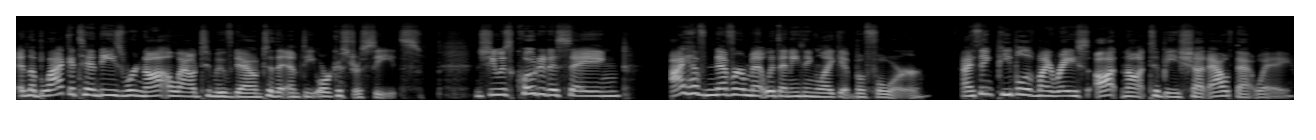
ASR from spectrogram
and the black attendees were not allowed to move down to the empty orchestra seats. And she was quoted as saying, I have never met with anything like it before. I think people of my race ought not to be shut out that way.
